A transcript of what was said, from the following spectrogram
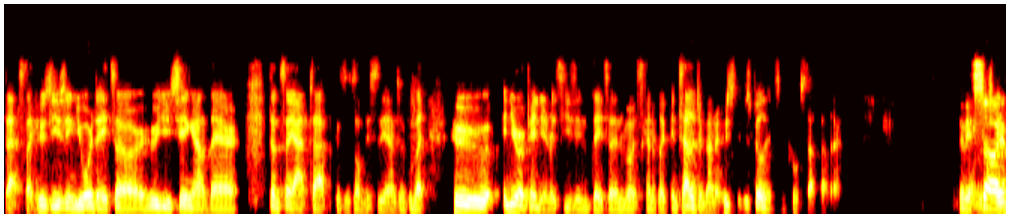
best? Like who's using your data or who are you seeing out there? Don't say AppTap because it's obviously the answer but like who in your opinion is using data in the most kind of like intelligent manner? Who's, who's building some cool stuff out there? Maybe I can so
